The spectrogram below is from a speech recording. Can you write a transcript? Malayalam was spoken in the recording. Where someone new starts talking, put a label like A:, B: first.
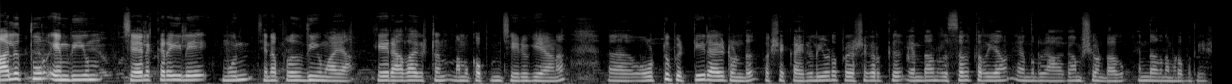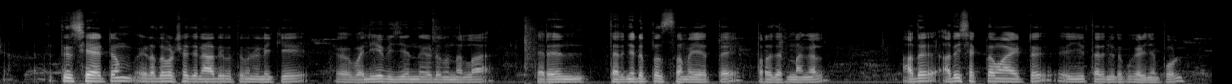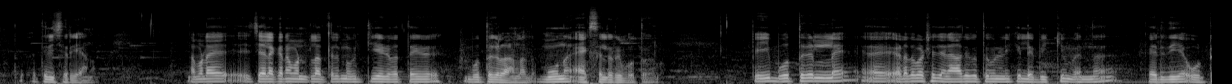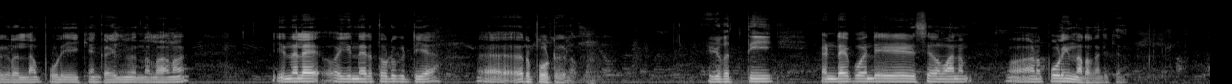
A: ആലത്തൂർ എം പിയും ചേലക്കരയിലെ മുൻ ജനപ്രതിനിധിയുമായ കെ രാധാകൃഷ്ണൻ നമുക്കൊപ്പം ചേരുകയാണ്. വോട്ട് പെട്ടിയിലായിട്ടുണ്ട്. പക്ഷേ കൈരളിയുടെ പ്രേക്ഷകർക്ക് എന്താണ് റിസൾട്ട് അറിയാം എന്നൊരു ആകാംക്ഷ ഉണ്ടാകും എന്താണ് നമ്മുടെ പ്രതീക്ഷ?
B: തീർച്ചയായിട്ടും ഇടതുപക്ഷ ജനാധിപത്യ മുന്നണിക്ക് വലിയ വിജയം നേടുമെന്നുള്ള തെര തെരഞ്ഞെടുപ്പ് സമയത്തെ പ്രചരണങ്ങൾ അത് അതിശക്തമായിട്ട് ഈ തെരഞ്ഞെടുപ്പ് കഴിഞ്ഞപ്പോൾ തിരിച്ചറിയാണ്. നമ്മുടെ ചേലക്കര മണ്ഡലത്തിൽ നൂറ്റി എഴുപത്തേഴ് ബൂത്തുകളാണുള്ളത്. മൂന്ന് ആക്സിലറി ബൂത്തുകൾ. അപ്പോൾ ഈ ബൂത്തുകളിലെ ഇടതുപക്ഷ ജനാധിപത്യ മുന്നണിക്ക് ലഭിക്കും എന്ന് കരുതിയ വോട്ടുകളെല്ലാം പോൾ ചെയ്യിക്കാൻ കഴിഞ്ഞു എന്നുള്ളതാണ് ഇന്നലെ വൈകുന്നേരത്തോട് കിട്ടിയ റിപ്പോർട്ടുകൾ. എഴുപത്തി രണ്ട് പോയിന്റ് ഏഴ് ശതമാനം ആണ് പോളിംഗ് നടന്നിരിക്കുന്നത്.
